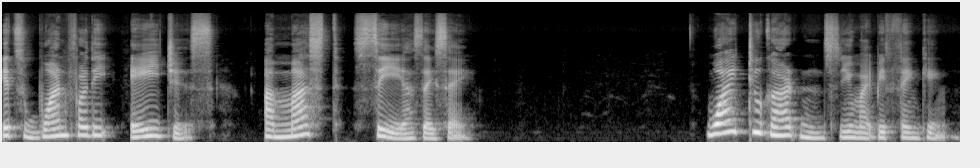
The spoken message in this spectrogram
It's one for the ages, a must see, as they say. Why two gardens, you might be thinking?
